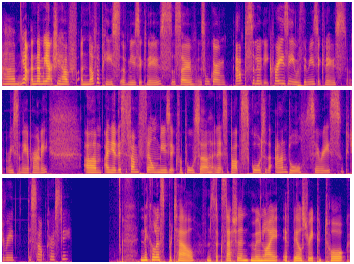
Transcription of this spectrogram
Um, yeah, and then we actually have another piece of music news. So it's all going absolutely crazy with the music news recently, apparently. Um, and yeah, this is from Film Music Reporter, and it's about the score to the Andor series. Could you read this out, Kirsty? Nicholas Britell from Succession, Moonlight, If Beale Street Could Talk,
